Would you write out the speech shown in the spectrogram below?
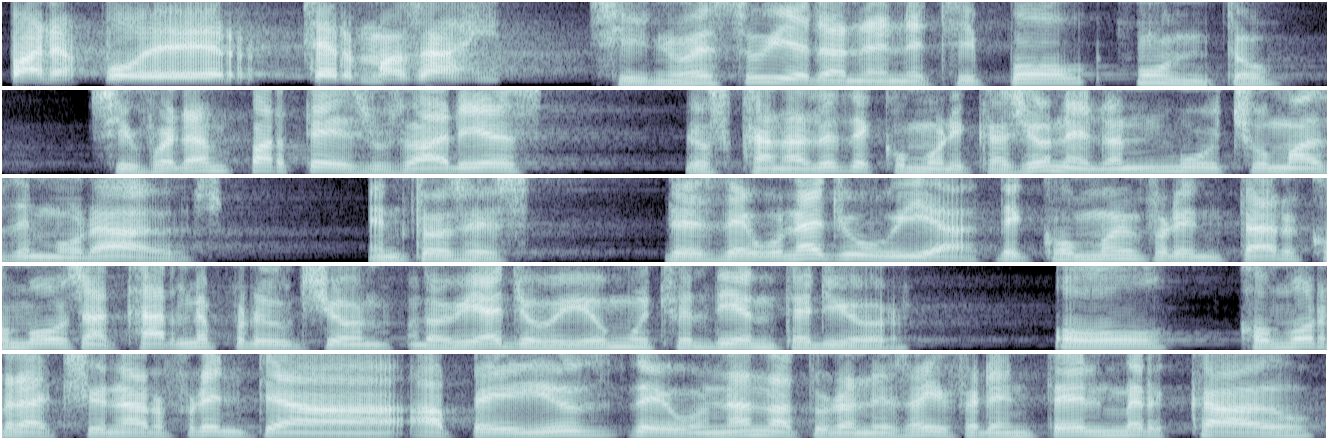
para poder ser más ágil. Si no estuvieran en equipo junto, si fueran parte de sus áreas, los canales de comunicación eran mucho más demorados. Entonces, desde una lluvia, de cómo enfrentar, cómo sacar la producción cuando había llovido mucho el día anterior, o cómo reaccionar frente a, pedidos de una naturaleza diferente del mercado,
